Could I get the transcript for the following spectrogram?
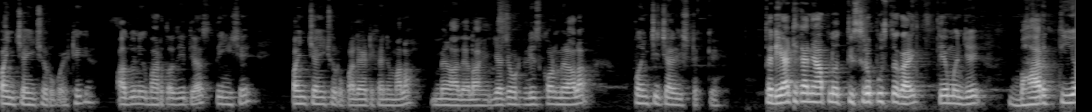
पंच्याऐंशी रुपये. ठीक आहे? आधुनिक भारताचा इतिहास तीनशे पंच्याऐंशी रुपयाला या ठिकाणी मला मिळालेला आहे. याच्यावरती डिस्काउंट मिळाला पंचेचाळीस टक्के. तर या ठिकाणी आपलं तिसरं पुस्तक आहे ते म्हणजे भारतीय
